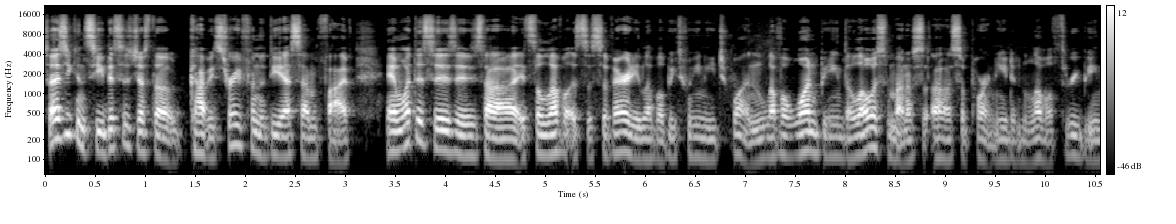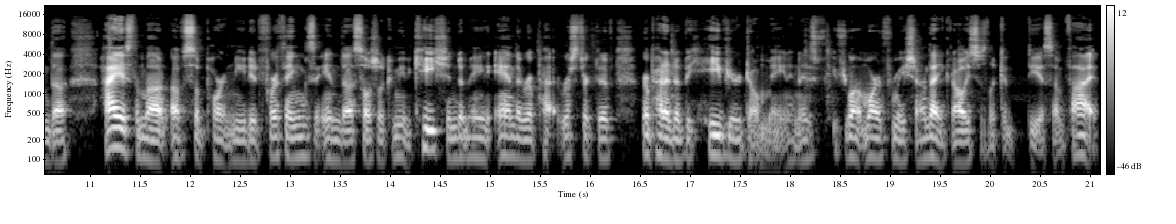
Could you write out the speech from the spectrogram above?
So as you can see, this is just a copy straight from the DSM-5, and what this is is uh, it's the level, it's the severity level between each one. Level one being the lowest amount of uh, support needed, and level three being the highest amount of support needed for things in the social communication domain and the rep restrictive repetitive behavior domain. And if, if you want more information on that, you can always just look at DSM-5.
